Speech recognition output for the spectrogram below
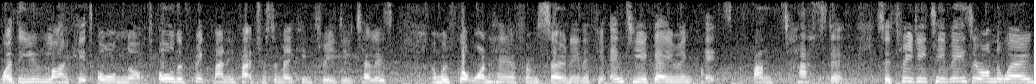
whether you like it or not. All the big manufacturers are making 3D tellies and we've got one here from Sony and if you're into your gaming it's fantastic. So 3D TVs are on the way,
